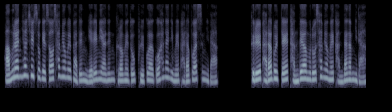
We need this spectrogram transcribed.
암울한 현실 속에서 사명을 받은 예레미야는 그럼에도 불구하고 하나님을 바라보았습니다. 그를 바라볼 때 담대함으로 사명을 감당합니다.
